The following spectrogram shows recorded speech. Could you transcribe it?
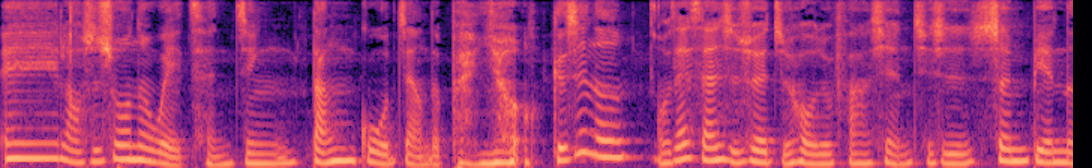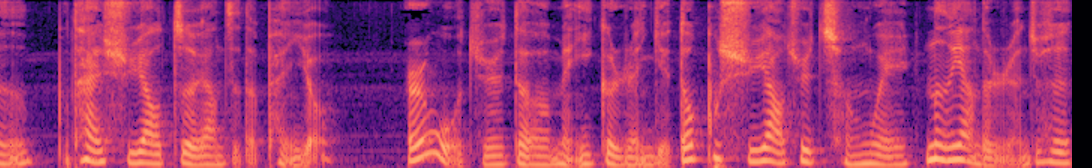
诶，老实说呢，我也曾经当过这样的朋友，可是呢，我在三十岁之后就发现，其实身边呢不太需要这样子的朋友。而我觉得每一个人也都不需要去成为那样的人，就是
